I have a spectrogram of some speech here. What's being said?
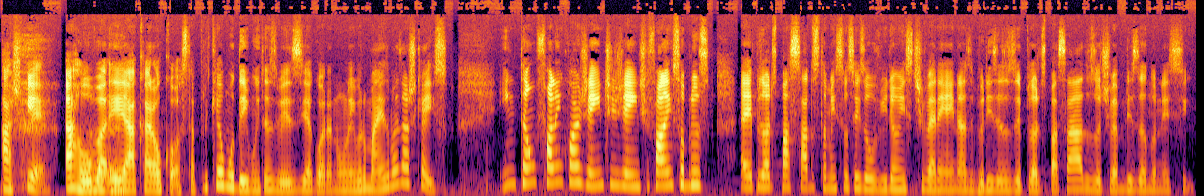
Acho que é. Arroba É. EA Carol Costa. Porque eu mudei muitas vezes e agora não lembro mais, mas acho que é isso. Então falem com a gente, gente. Falem sobre os eh, episódios passados também, se vocês ouviram e estiverem aí nas brisas dos episódios passados, ou estiver brisando nesse,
